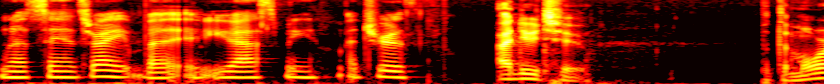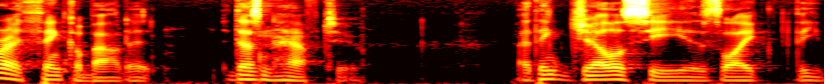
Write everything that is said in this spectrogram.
I'm not saying it's right but if you ask me my truth I do too. But the more I think about it, It doesn't have to. I think jealousy is like the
